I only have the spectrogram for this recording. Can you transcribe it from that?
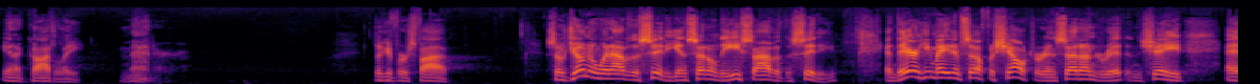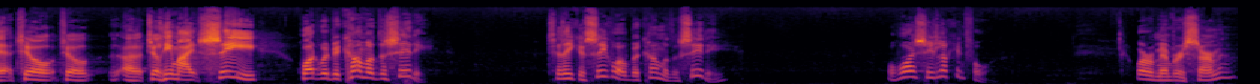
in a godly manner. Look at verse 5. So Jonah went out of the city and sat on the east side of the city, and there he made himself a shelter and sat under it in the shade uh, till, till, uh, till he might see what would become of the city. till he could see what would become of the city. Well, what is he looking for? Well, remember his sermon?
